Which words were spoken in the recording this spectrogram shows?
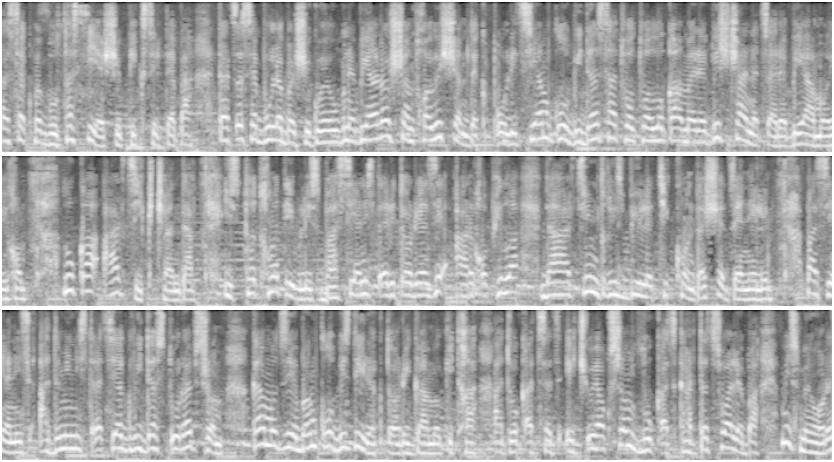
დასაქმებულთა სიაში ფიქსირდება. დაწესებულებაში გვეუბნებიან რომ შემთხვევის შემდეგ პოლიციამ კლუბიდან სათვალთვალო კამერების ჩანაწერები ამოიღო. ლუკა არც იქ ჩანდა ის 14 ივლისს ბასიანის ტერიტორიაზე არ ყოფილა და არც იმ დღის ბილეთი ჰქონდა შეძენილი. ბასიანის ადმინისტრაცია გვიდასტურებს, რომ გამოძიებამ კლუბის დირექტორი გამოკითხა. ადვოკატსაც ეჭვი აქვს, რომ ლუკას გარდაცვალება მის მეორე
